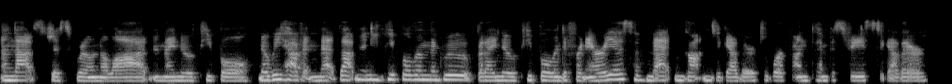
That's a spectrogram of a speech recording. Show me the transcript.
and that's just grown a lot and i know people no we haven't met that many people in the group but i know people in different areas have met and gotten together to work on tempestries together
